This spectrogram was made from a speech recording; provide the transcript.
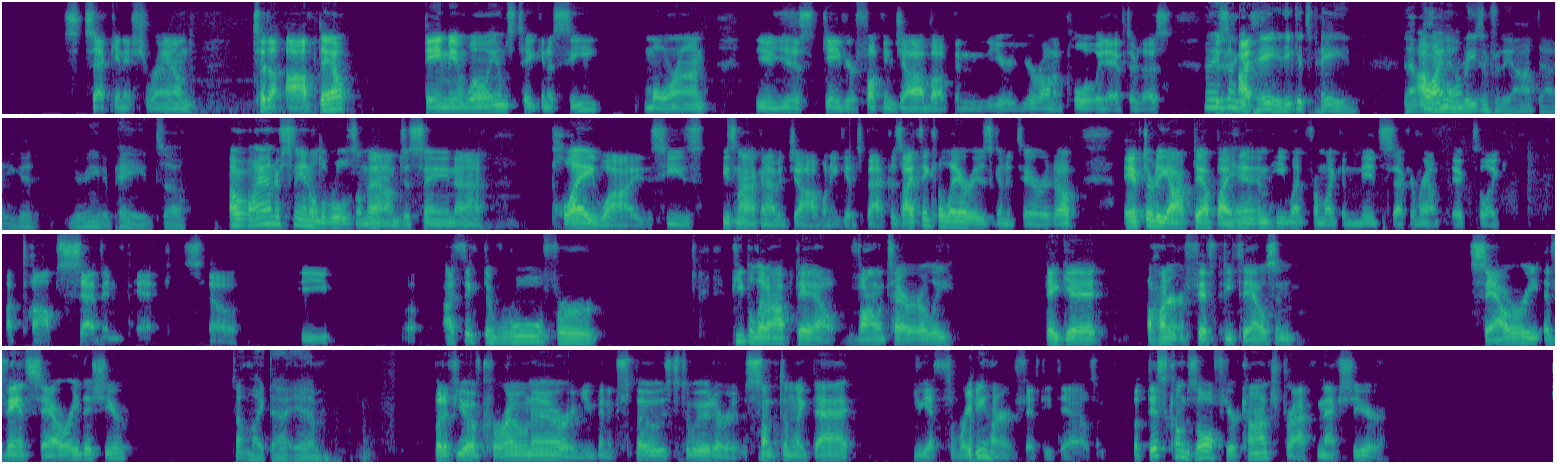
secondish round to the opt out. Damien Williams taking a seat, moron. You, you just gave your fucking job up and you're you're unemployed after this. No, he's to get I- paid. He gets paid. That was Oh, the I whole reason for the opt out. You get you're going to get paid. So Oh, I understand all the rules on that. I'm just saying, uh, play wise, he's he's not going to have a job when he gets back because I think Helaire is going to tear it up. After the opt out by him, he went from like a mid second round pick to like a top seven pick. So he, I think the rule for people that opt out voluntarily, they get 150,000 salary, advanced salary this year. something like that. Yeah. But if you have corona or you've been exposed to it or something like that, you get 350,000. But this comes off your contract next year.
